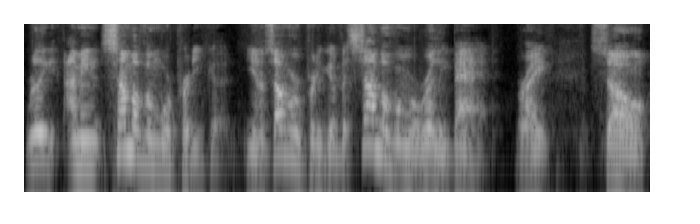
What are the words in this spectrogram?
really. I mean, some of them were pretty good. You know, some of them were pretty good, but some of them were really bad. Right? So.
